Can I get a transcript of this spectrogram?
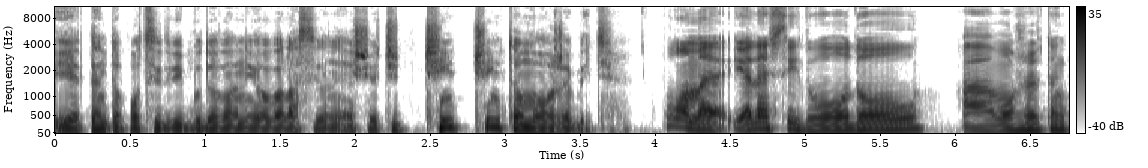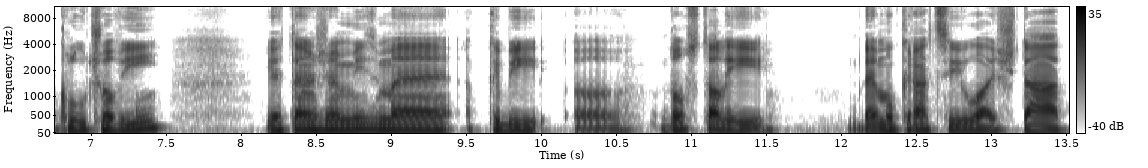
je tento pocit vybudovaný oveľa silnejšie. Či, čím, čím to môže byť? Podľa mňa jeden z tých dôvodov a možno ten kľúčový je ten, že my sme keby uh, dostali demokraciu aj štát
